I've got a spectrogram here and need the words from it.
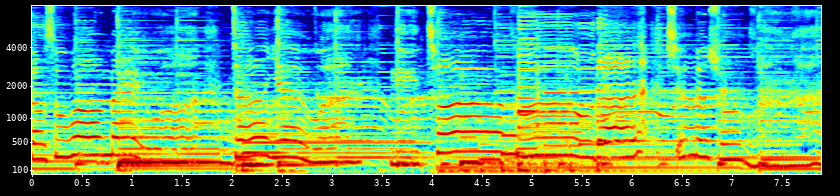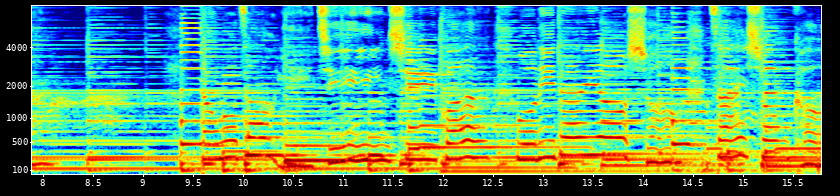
告诉我没我的夜晚你多孤单。先别说晚安，当我早已经习惯握你的右手在胸口，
